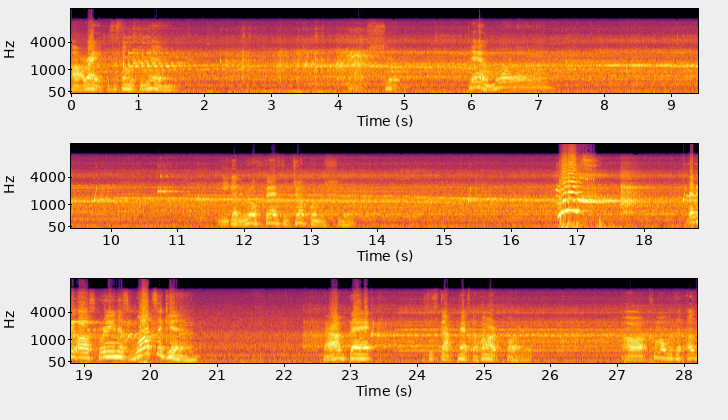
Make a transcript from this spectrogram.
Alright, this is almost the end. Oh shit. Damn, uh... You gotta be real fast to jump on this shit. What? Let me off screen this once again. I'm back. Just got past the hard part. Oh, come on with the other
